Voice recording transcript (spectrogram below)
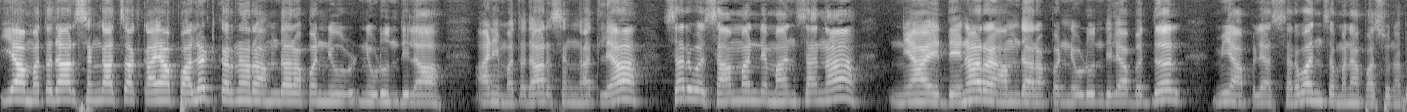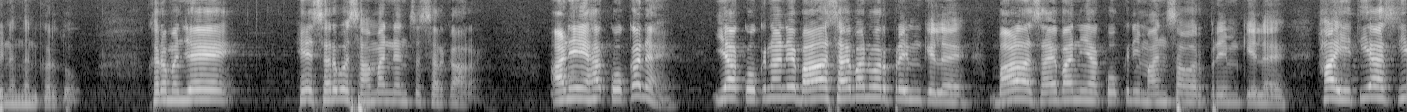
या मतदारसंघाचा कायापालट करणारा आमदार आपण निव निवडून दिला. आणि मतदारसंघातल्या सर्वसामान्य माणसांना न्याय देणारा आमदार आपण निवडून दिल्याबद्दल मी आपल्या सर्वांचं मनापासून अभिनंदन करतो. खरं म्हणजे हे सर्वसामान्यांचं सरकार आणि हा कोकण आहे. या कोकणाने बाळासाहेबांवर प्रेम केलं आहे बाळासाहेबांनी या कोकणी माणसावर प्रेम केलं आहे हा इतिहास ही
